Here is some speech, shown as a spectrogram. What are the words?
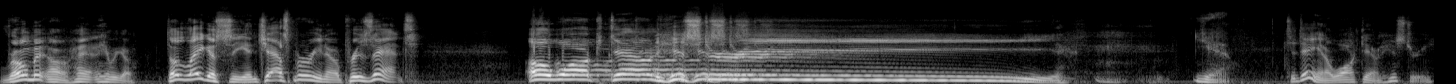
Roman. Oh, here we go. The Legacy and Jasperino present a walk down history. Yeah. Today in a walk down history,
